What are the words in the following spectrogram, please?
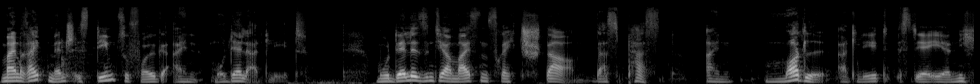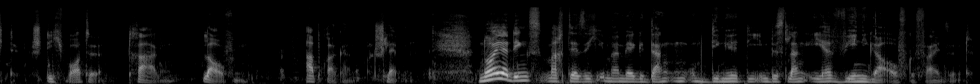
Mein Reitmensch ist demzufolge ein Modellathlet. Modelle sind ja meistens recht starr, das passt. Ein Modelathlet ist er eher nicht. Stichworte tragen, laufen, abrackern und schleppen. Neuerdings macht er sich immer mehr Gedanken um Dinge, die ihm bislang eher weniger aufgefallen sind.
